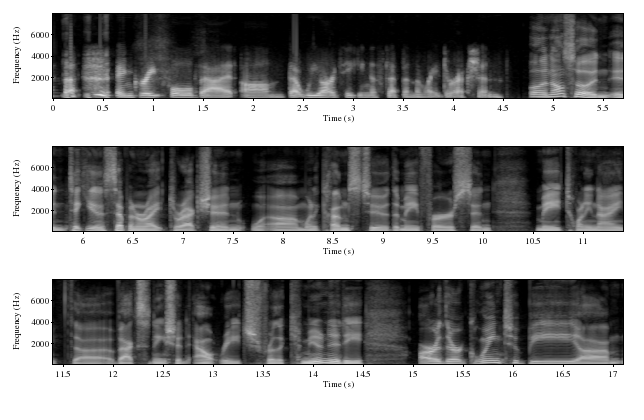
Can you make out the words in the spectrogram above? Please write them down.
and grateful that um, that we are taking a step in the right direction. Well, and also in, in taking a step in the right direction um, when it comes to the May 1st and May 29th uh, vaccination outreach for the community, are there going to be um,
